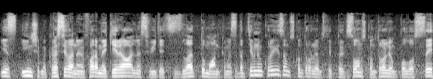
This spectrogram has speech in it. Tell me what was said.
із іншими красивенними фарами, які реально світять, з LED-туманками, з адаптивним круїзом, з контролем сліпих зон, з контролем полоси,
